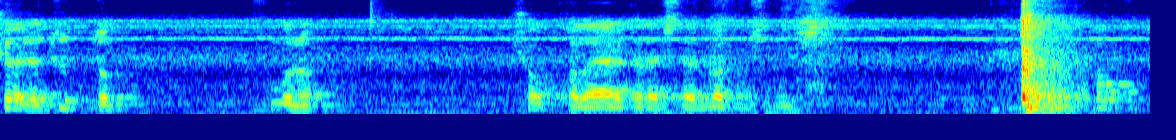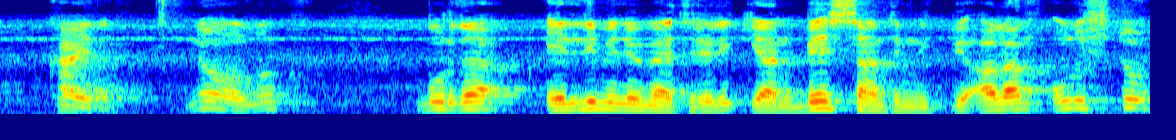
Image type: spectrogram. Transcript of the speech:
Şöyle tuttum bunu. Çok kolay arkadaşlar. Bakın şimdi. Hop kaydı. Ne oldu? Burada 50 milimetrelik yani 5 santimlik bir alan oluştu.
